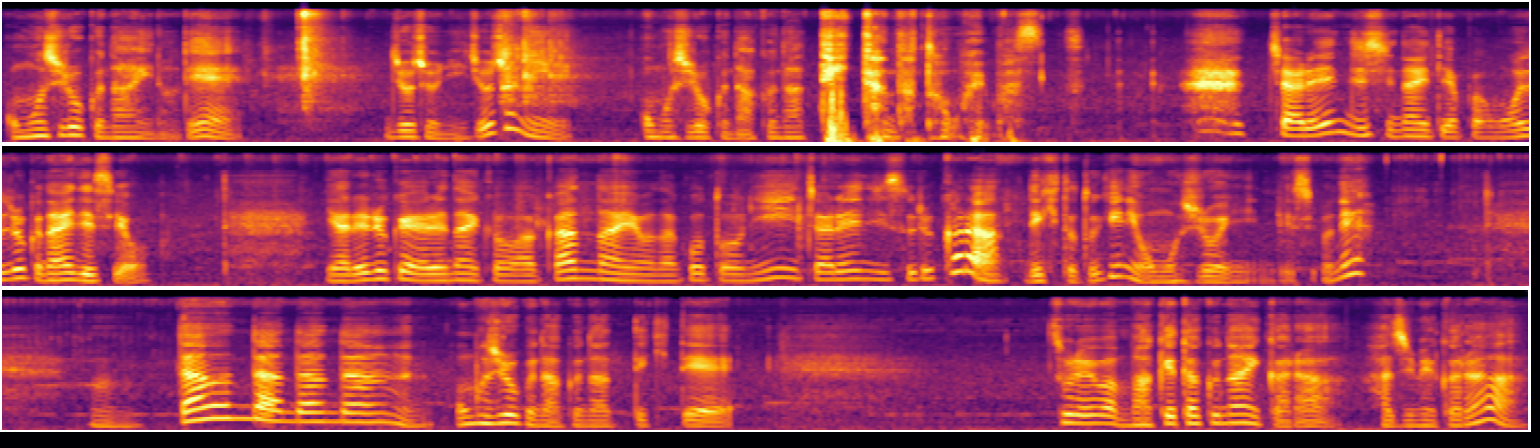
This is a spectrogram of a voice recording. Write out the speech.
面白くないので徐々に徐々に面白くなくなっていったんだと思います チャレンジしないとやっぱ面白くないですよ。やれるかやれないか分かんないようなことにチャレンジするからできた時に面白いんですよね。うん、だんだんだんだん面白くなくなってきてそれは負けたくないから初めから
